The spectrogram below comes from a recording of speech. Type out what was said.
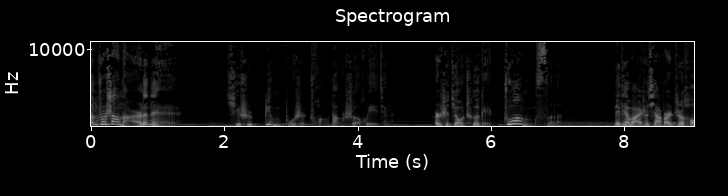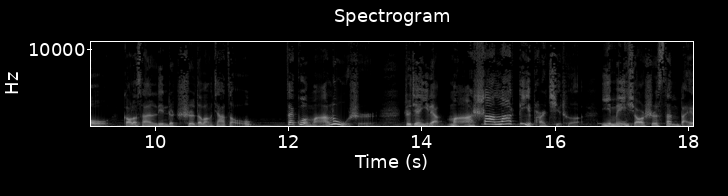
那么说上哪儿了呢？其实并不是闯荡社会去了，而是叫车给撞死了。那天晚上下班之后，高老三拎着吃的往家走，在过马路时，只见一辆玛莎拉蒂牌汽车以每小时三百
